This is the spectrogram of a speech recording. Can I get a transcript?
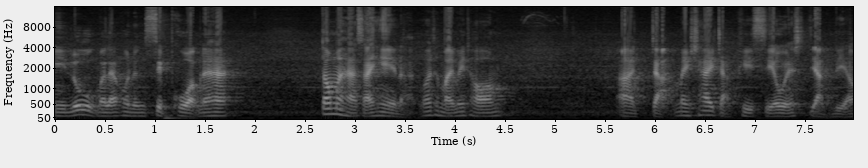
มีลูกมาแล้วคนหนึ่ง10ขวบนะฮะ ต้องมาหาสาเหตุอะว่าทำไมไม่ท้อง อาจจะไม่ใช่จาก PCOS อย่างเดียว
